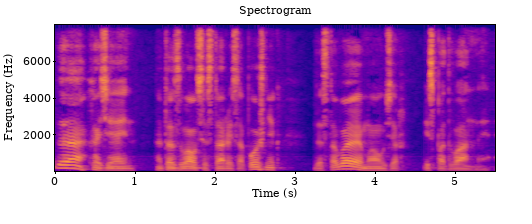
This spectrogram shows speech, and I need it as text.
«Да, хозяин». – отозвался старый сапожник, доставая маузер из-под ванны.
